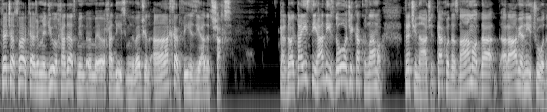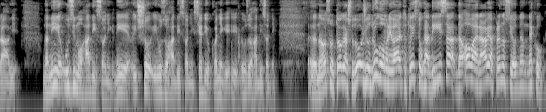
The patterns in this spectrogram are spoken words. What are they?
treća stvar, kaže, među hadas min, eh, hadis min veđel ahar fih zijadet šahs. Kaže, da je taj isti hadis dođe, kako znamo, treći način, kako da znamo da ravija nije čuo od ravije, da nije uzimao hadis od njega, nije išao i uzeo hadis od njega, sjedio kod njega i uzeo hadis od njega. Eh, na osnovu toga što dođe u drugom rivajetu to istog hadisa, da ovaj ravija prenosi od nekog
